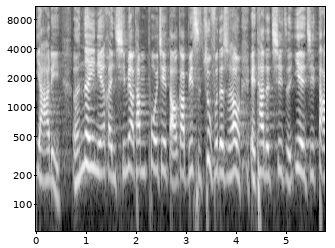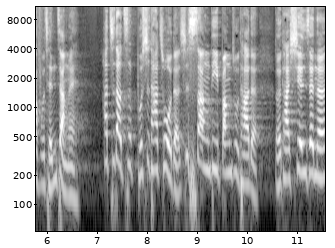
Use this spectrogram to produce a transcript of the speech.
压力，而那一年很奇妙，他们迫切祷告，彼此祝福的时候，哎，他的妻子业绩大幅成长，哎，他知道这不是他做的，是上帝帮助他的，而他先生呢，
